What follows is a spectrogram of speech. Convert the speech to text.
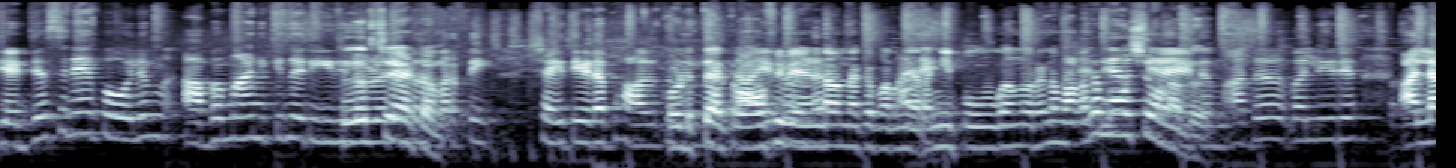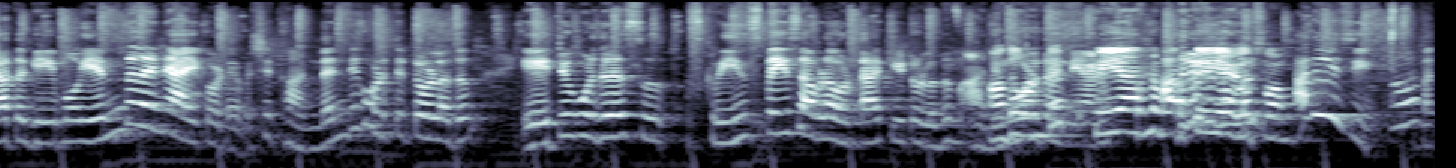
ജഡ്ജസിനെ പോലും അപമാനിക്കുന്ന രീതിയിലുള്ള. പ്രവൃത്തി ശൈത്യയുടെ ഭാഗത്ത് കൊടുത്ത ട്രോഫി ഉണ്ടായിട്ടുണ്ട്. വേണ്ട എന്നൊക്കെ പറഞ്ഞ് ഇറങ്ങി പോവുക എന്ന് പറയുന്നത് വളരെ മോശമാണ് അത്. വലിയൊരു അല്ലാത്ത ഗെയിമോ എന്ത് തന്നെ ആയിക്കോട്ടെ. പക്ഷെ കണ്ടന്റ് കൊടുത്തിട്ടുള്ളതും ഏറ്റവും കൂടുതൽ സ്ക്രീൻ സ്പേസ് അവിടെ ഉണ്ടാക്കിയിട്ടുള്ളതും അതുകൊണ്ട് അത് ചേച്ചി. അപ്പൊ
